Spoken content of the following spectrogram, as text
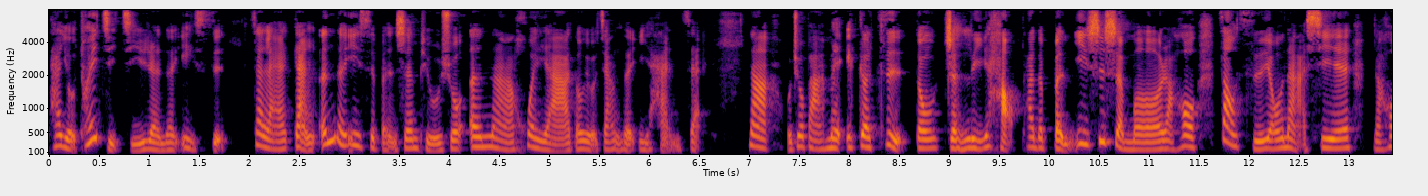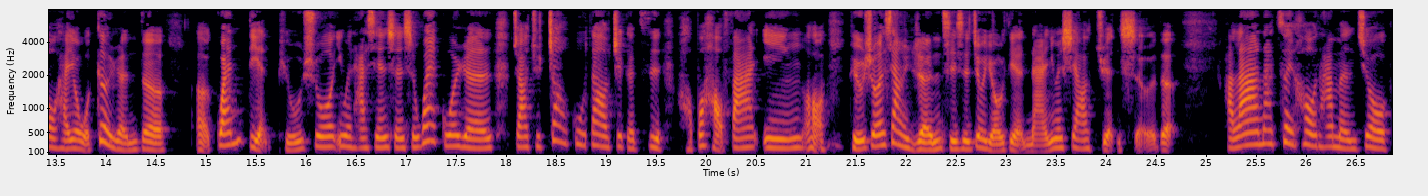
他有推己及人的意思。再来，感恩的意思本身，比如说恩啊、惠啊，都有这样的意涵在。那我就把每一个字都整理好，它的本意是什么，然后造词有哪些，然后还有我个人的呃观点。比如说，因为他先生是外国人，就要去照顾到这个字好不好发音哦。比如说像人，其实就有点难，因为是要卷舌的。好啦，那最后他们就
